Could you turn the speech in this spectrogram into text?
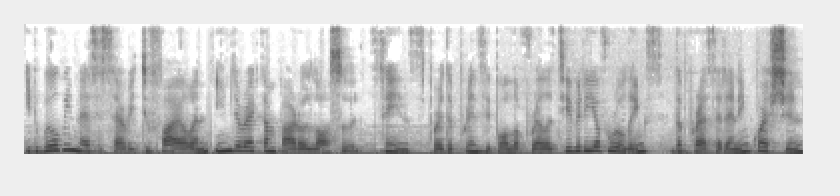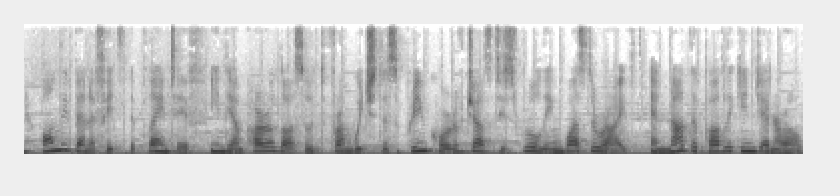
it will be necessary to file an indirect amparo lawsuit, since, per the principle of relativity of rulings, the precedent in question only benefits the plaintiff in the amparo lawsuit from which the Supreme Court of Justice ruling was derived, and not the public in general.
